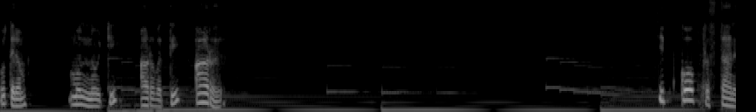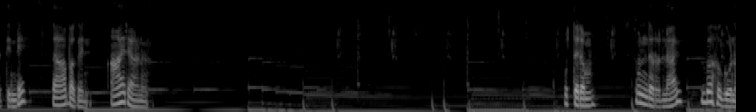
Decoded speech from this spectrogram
ഉത്തരം മുന്നൂറ്റി അറുപത്തി ആറ്. ചിപ്കോ പ്രസ്ഥാനത്തിന്റെ സ്ഥാപകൻ ആരാണ്? ഉത്തരം സുന്ദർലാൽ ബഹുഗുണ.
